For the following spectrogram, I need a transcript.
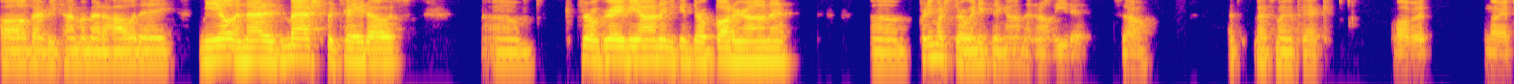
of every time I'm at a holiday meal, and that is mashed potatoes. Um, throw gravy on it. You can throw butter on it um, pretty much throw anything on it and I'll eat it. So that's that's my pick. Love it. Nice.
